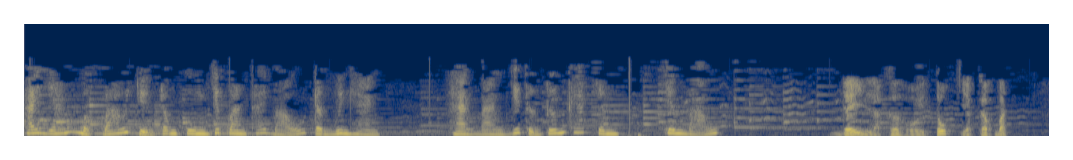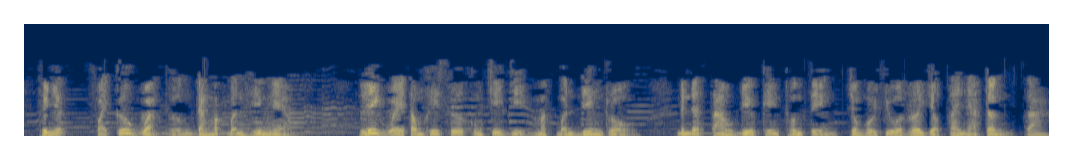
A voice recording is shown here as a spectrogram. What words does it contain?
Thái giám mật báo chuyện trong cung với quan Thái Bảo Trần Nguyên Hàng, Hàng bàn với thượng tướng khác chân, chân bảo. Đây là cơ hội tốt và cấp bách. Thứ nhất, phải cứu hoàng thượng đang mắc bệnh hiểm nghèo. Lý Huệ Tông khi xưa cũng chỉ vì mắc bệnh điên rồ, nên đã tạo điều kiện thuận tiện cho ngôi vua rơi vào tay nhà Trần ta.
